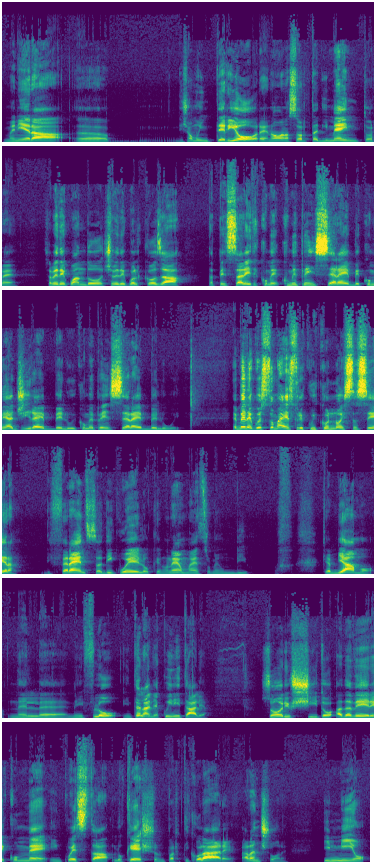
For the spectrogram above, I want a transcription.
in maniera, eh, diciamo, interiore, no? una sorta di mentore. Sapete quando avete qualcosa da pensare, come, come penserebbe, come agirebbe lui, come penserebbe lui. Ebbene, questo maestro è qui con noi stasera, a differenza di quello che non è un maestro ma è un dio che abbiamo nel, nei flow in Thailandia, qui in Italia sono riuscito ad avere con me in questa location particolare arancione il mio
